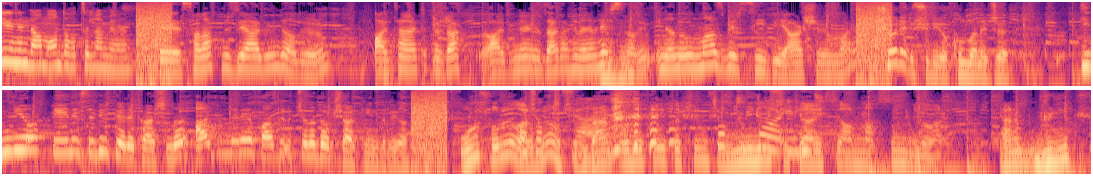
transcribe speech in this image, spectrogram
birinin de ama onu da hatırlamıyorum. Ee, sanat müziği albümü de alıyorum. Alternatif ve rock albümlerini zaten hemen hemen hepsini alıyorum. İnanılmaz bir CD arşivim var. Şöyle düşünüyor kullanıcı. Dinliyor, beğenirse 1 TL karşılığı albümden en fazla 3 ya da 4 şarkı indiriyor. Onu soruyorlar O çok biliyor musun? tutuyor Ben yani. o detayı kaçırmışım. Çok bir tutuyor, minibüs ilginç. hikayesi anlatsın diyorlar. Yani bu günlük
